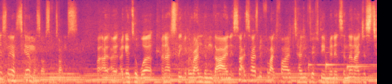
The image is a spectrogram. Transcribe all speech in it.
Honestly, I scare myself sometimes. I, I, I go to work and I sleep with a random guy and it satisfies me for like 5, 10, 15 minutes and then I just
